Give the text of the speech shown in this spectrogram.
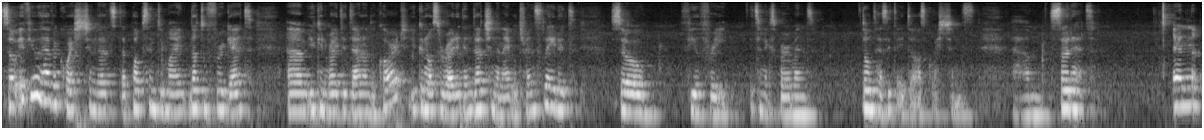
So if you have a question that, that pops into mind, not to forget, um, you can write it down on the card. You can also write it in Dutch, and then I will translate it. So feel free. It's an experiment. Don't hesitate to ask questions. Um, so that. And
